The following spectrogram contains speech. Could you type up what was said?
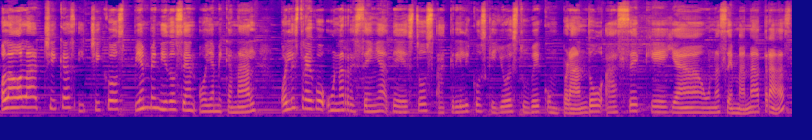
Hola, hola chicas y chicos, bienvenidos sean hoy a mi canal. Hoy les traigo una reseña de estos acrílicos que yo estuve comprando hace que ya una semana atrás.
